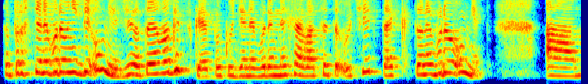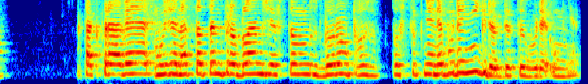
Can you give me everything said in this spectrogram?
to prostě nebudou nikdy umět, že jo? To je logické. Pokud je nebudeme nechávat se to učit, tak to nebudou umět. A tak právě může nastat ten problém, že v tom sboru postupně nebude nikdo, kdo to bude umět.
